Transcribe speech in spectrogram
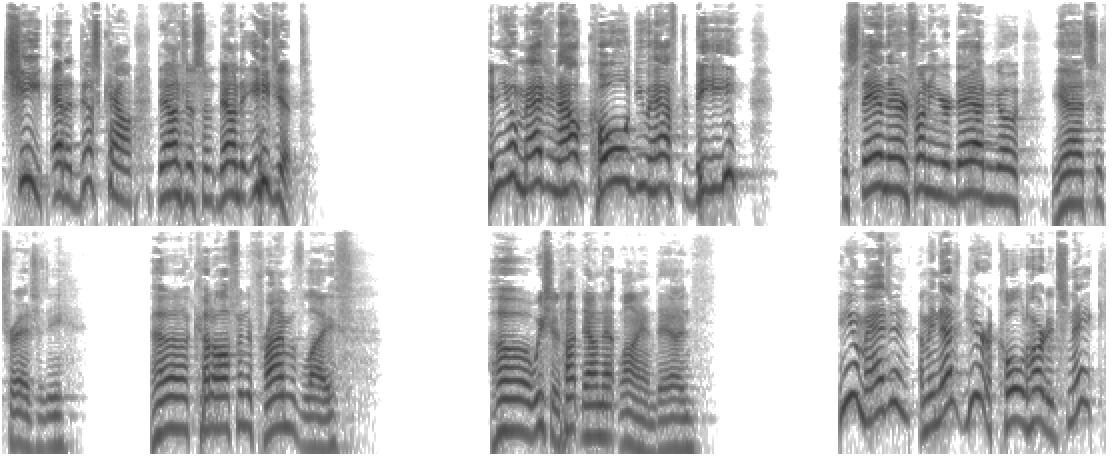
cheap, at a discount, down to, some, down to Egypt. Can you imagine how cold you have to be to stand there in front of your dad and go, Yeah, it's a tragedy. Uh, cut off in the prime of life. Oh, we should hunt down that lion, Dad. Can you imagine? I mean, that, you're a cold hearted snake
